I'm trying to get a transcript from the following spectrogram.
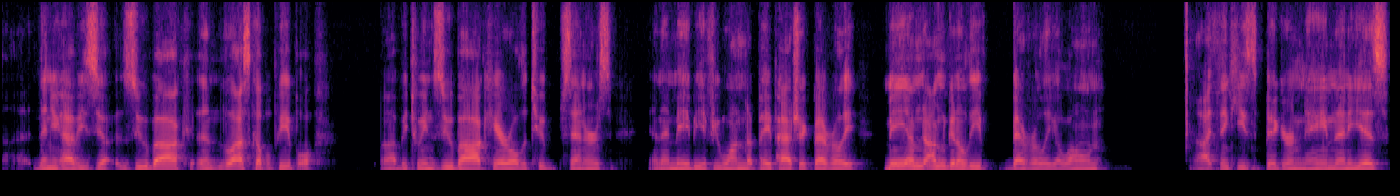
Uh, then you have Zubac and the last couple people uh, between Zubac, Harrell, the two centers, and then maybe if you wanted to pay Patrick Beverley. Me, I'm I'm going to leave Beverley alone. I think he's bigger name than he is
